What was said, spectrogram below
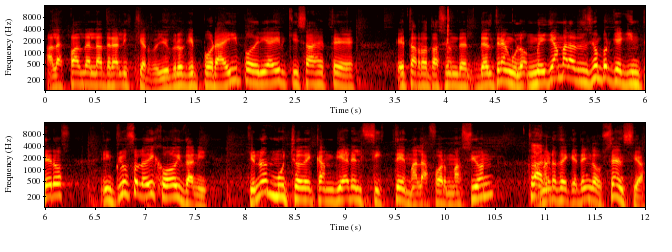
a la espalda del lateral izquierdo. Yo creo que por ahí podría ir quizás este, esta rotación del, del triángulo. Me llama la atención porque Quinteros, incluso lo dijo hoy Dani, que no es mucho de cambiar el sistema, la formación, a menos de que tenga ausencia.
